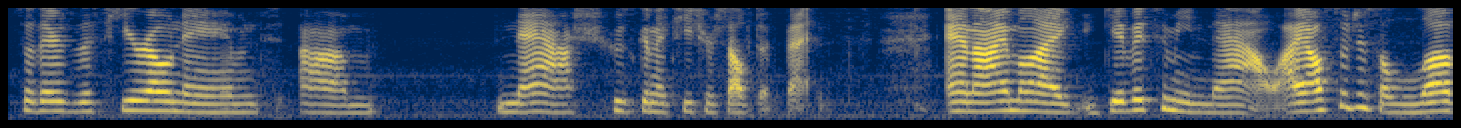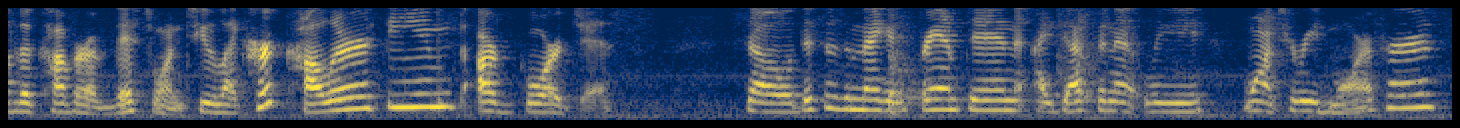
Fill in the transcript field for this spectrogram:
So there's this hero named um, Nash who's going to teach her self-defense. And I'm like, give it to me now. I also just love the cover of this one too. Like her color themes are gorgeous. So this is a Megan Frampton. I definitely want to read more of hers.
